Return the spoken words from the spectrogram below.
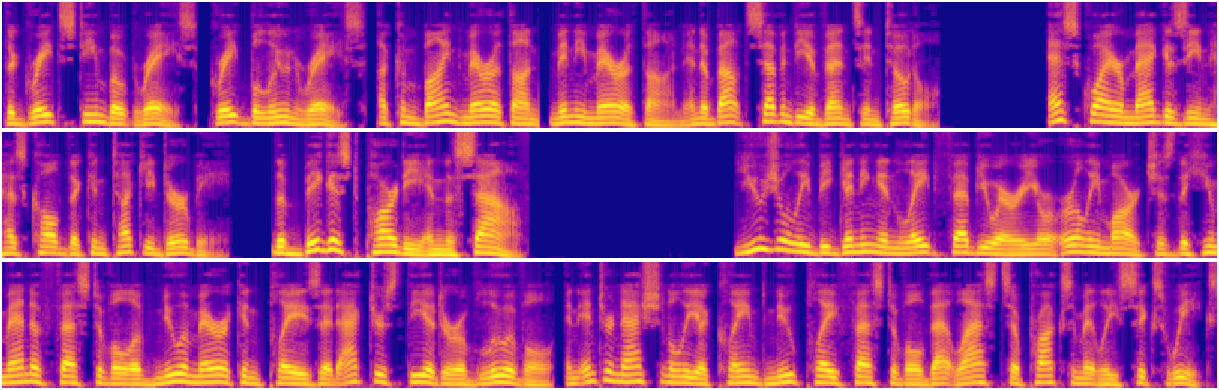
the Great Steamboat Race, Great Balloon Race, a combined marathon, mini-marathon and about 70 events in total. Esquire magazine has called the Kentucky Derby, "...the biggest party in the South." Usually beginning in late February or early March is the Humana Festival of New American Plays at Actors Theatre of Louisville, an internationally acclaimed new play festival that lasts approximately six weeks.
